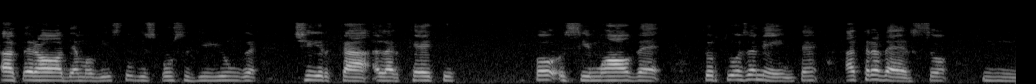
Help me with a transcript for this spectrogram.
eh, però abbiamo visto il discorso di Jung circa l'archetipo si muove tortuosamente attraverso mh,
